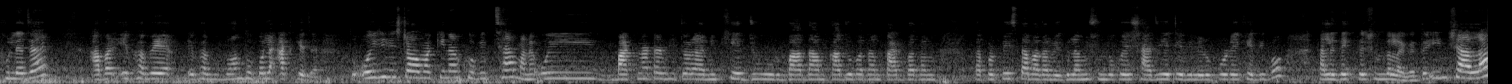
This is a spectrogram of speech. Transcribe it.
খুলে যায়, আবার এভাবে এভাবে বন্ধ করলে আটকে যায়। তো ওই জিনিসটাও আমার কেনার খুব ইচ্ছা মানে ওই বাটনাটার ভিতরে আমি খেজুর, বাদাম, কাজু বাদাম কাঠবাদাম তারপর পেস্তা বাদাম, এগুলো আমি সুন্দর করে সাজিয়ে টেবিলের উপর রেখে দিব, তাহলে দেখতে সুন্দর লাগে তো ইনশাআল্লাহ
